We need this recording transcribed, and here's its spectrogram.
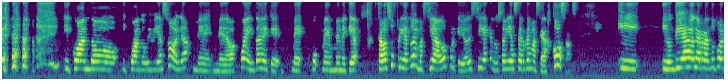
y, cuando, y cuando vivía sola, me, me daba cuenta de que me, me, me metía, estaba sufriendo demasiado porque yo decía que no sabía hacer demasiadas cosas y, y un día agarrando por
